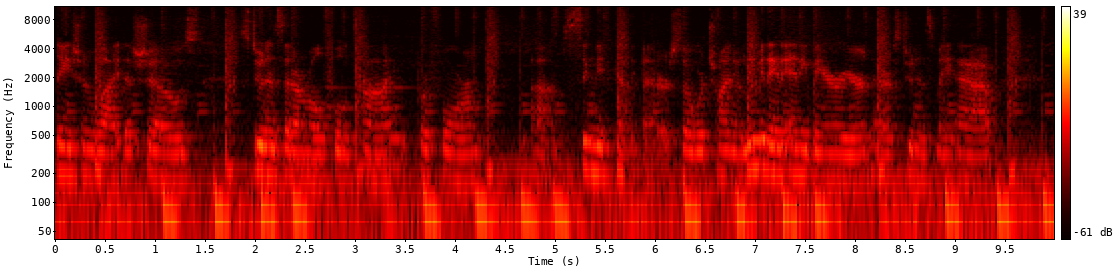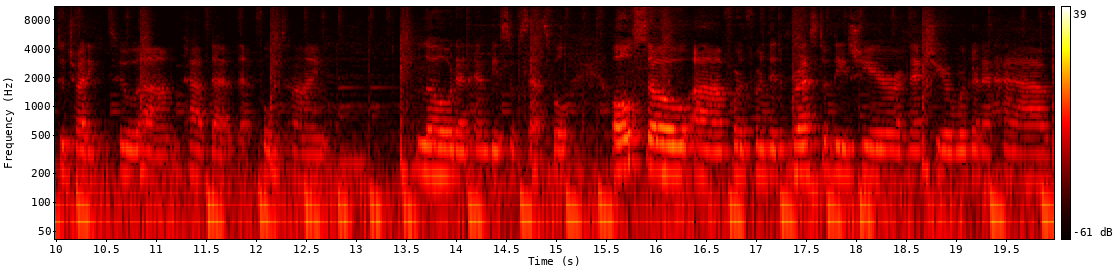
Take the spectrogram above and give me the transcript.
nationwide that shows students that enroll full time perform um, significantly better. So we're trying to eliminate any barrier that our students may have to try to, to um, have that, that full time load and, and be successful. Also, uh, for, for the rest of this year and next year, we're going to have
